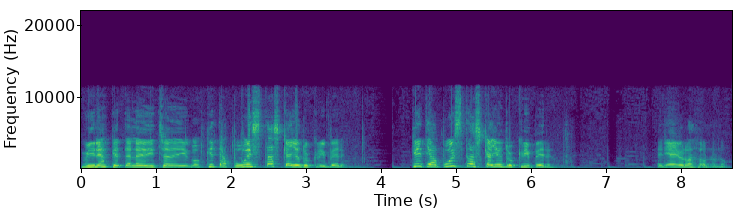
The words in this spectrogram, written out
Mira que te lo he dicho, te digo. ¿Qué te apuestas que hay otro creeper? ¿Qué te apuestas que hay otro creeper? ¿Tenía yo razón o no?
